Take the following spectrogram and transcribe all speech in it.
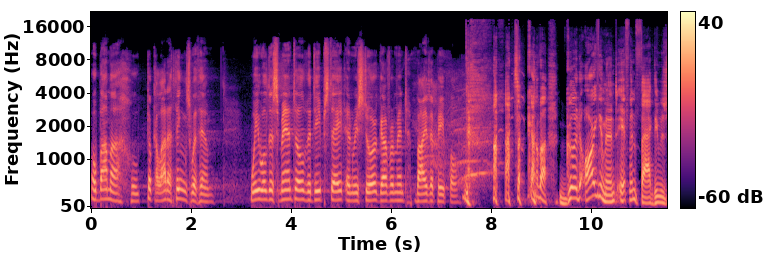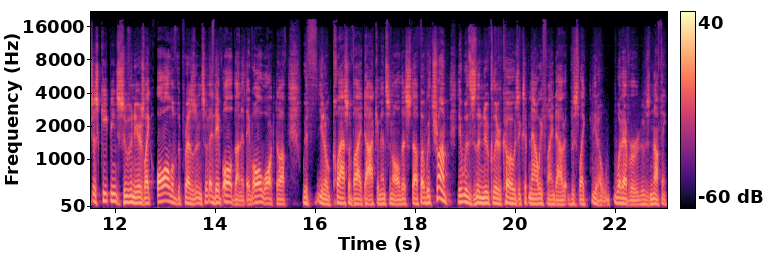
Obama, who took a lot of things with him? We will dismantle the deep state and restore government by the people. a kind of a good argument if, in fact, he was just keeping souvenirs like all of the presidents. They've all done it. They've all walked off with, you know, classified documents and all this stuff. But with Trump, it was the nuclear codes, except now we find out it was like, you know, whatever. It was nothing.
